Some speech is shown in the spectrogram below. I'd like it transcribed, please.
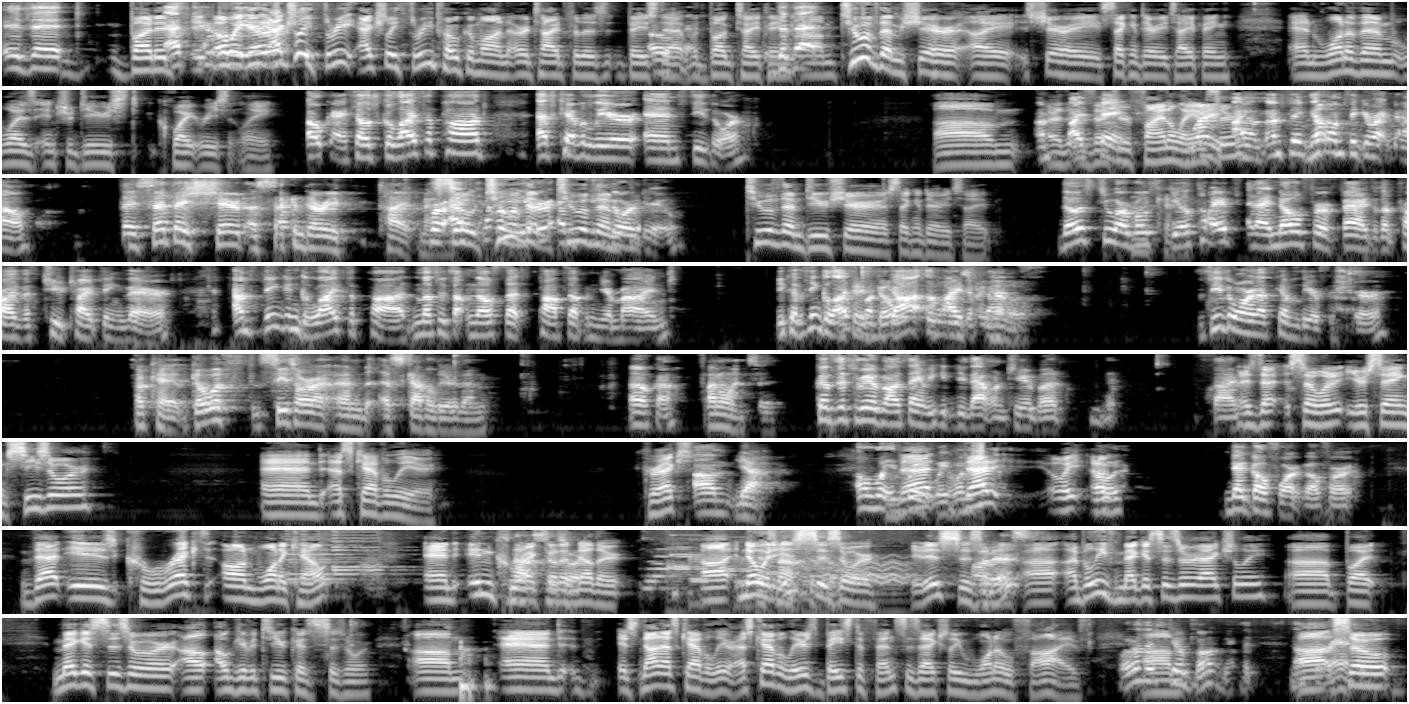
is it? But it's it- oh wait, Cavalier? actually three actually three Pokemon are tied for this base stat with bug typing. That- um, two of them share a share a secondary typing, and one of them was introduced quite recently. Okay, so it's Golisopod, Escavalier, and Scizor. Um, I'm- are, I is that your final Wait, answer? I, I'm thinking. That's what I'm thinking right now. They said they shared a secondary type, man. For So Escavalier two of them- two of them- do. Two of them do share a secondary type. Those two are both Okay. steel types, and I know for a fact that they're probably the two type thing there. I'm thinking Golisopod, unless there's something else that pops up in your mind. Because I think Okay, Golisopod go got with the high ones we know. defense. Scizor Warren, that's Cavalier for sure. Okay, go with Scizor and Escavalier then. Okay. Final answer. Because the three of them, I was saying we could do that one too, but fine. Is that so? What you're saying, Scizor and Escavalier, correct? Um. Yeah. Oh wait, that wait, wait. That wait. oh, oh, yeah, go for it. Go for it. that is correct on one account and incorrect on another. Uh, no, It's it is Scizor. Scizor. It is Scizor. Oh, it is? Uh, I believe Mega Scizor actually. Uh, but Mega Scizor, I'll I'll give it to you because Scizor. Um, and it's not Escavalier. Escavalier's base defense is actually 105. What are those Um, two above? Is it not Uh, so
